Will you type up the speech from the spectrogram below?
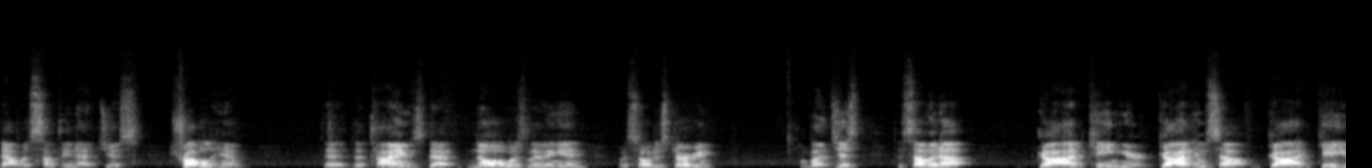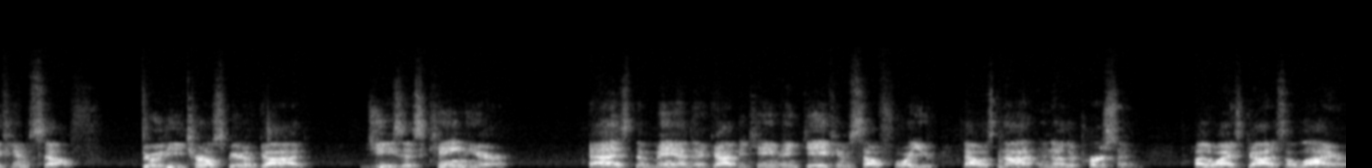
That was something that just troubled him. The, the times that Noah was living in was so disturbing. But just to sum it up, God came here. God himself. God gave himself. Through the eternal Spirit of God, Jesus came here as the man that God became and gave himself for you. That was not another person. Otherwise, God is a liar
